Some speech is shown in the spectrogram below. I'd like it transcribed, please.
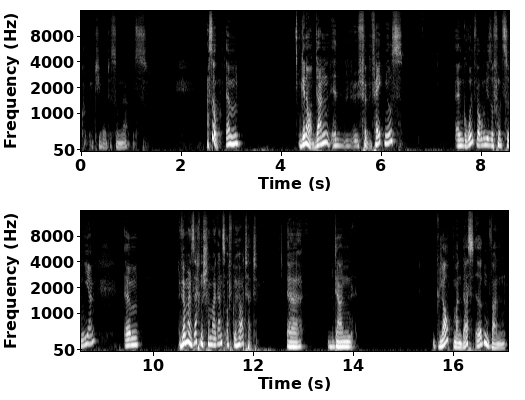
Kognitiver Dissonanz. Ach so, ähm, Genau, dann äh, Fake News. Ein Grund, warum die so funktionieren. Ähm, wenn man Sachen schon mal ganz oft gehört hat, äh, dann glaubt man das irgendwann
